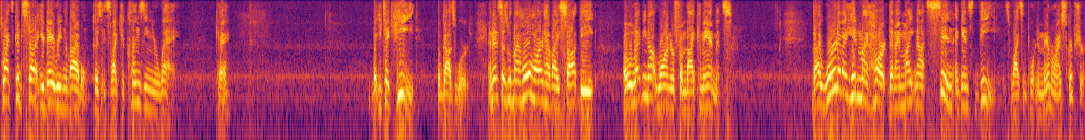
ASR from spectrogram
That's why it's good to start your day reading the Bible, because it's like you're cleansing your way. Okay? But you take heed of God's word. And then it says, With my whole heart have I sought thee. O let me not wander from thy commandments. Thy word have I hid in my heart that I might not sin against thee. That's why it's important to memorize Scripture.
